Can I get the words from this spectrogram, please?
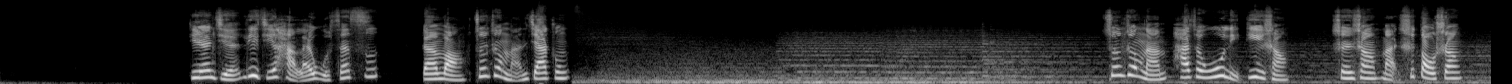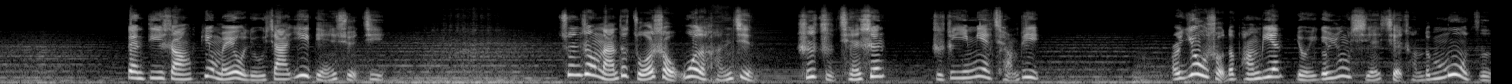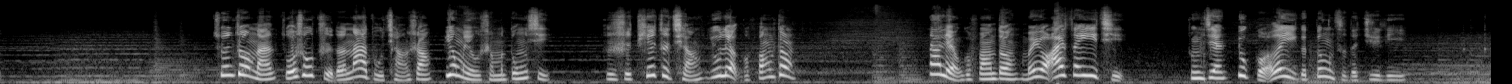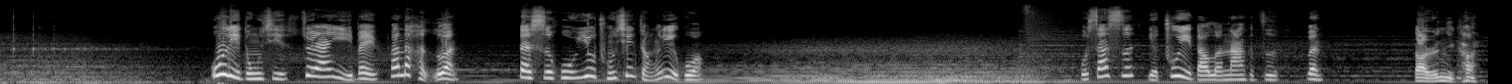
狄仁杰立即喊来武三思，赶往孙正南家中。孙正南趴在屋里地上，身上满是刀伤，但地上并没有留下一点血迹。孙正南的左手握得很紧，食指前伸，指着一面墙壁，而右手的旁边有一个用血写成的“木”字。孙正南左手指的那堵墙上并没有什么东西，只是贴着墙有两个方凳。那两个方凳没有挨在一起，中间又隔了一个凳子的距离。屋里东西虽然已被翻得很乱，但似乎又重新整理过。武三思也注意到了那个字，问：“大人，你看，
